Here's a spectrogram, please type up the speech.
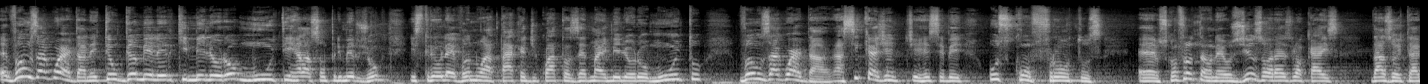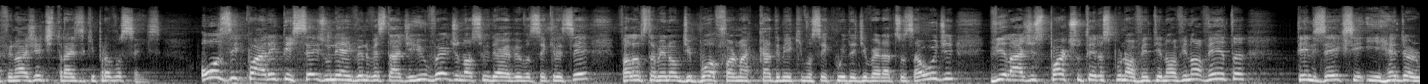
É, vamos aguardar, né? Tem o Gameleiro que melhorou muito em relação ao primeiro jogo. Estreou levando um ataque de 4 a 0 mas melhorou muito. Vamos aguardar. Assim que a gente receber os confrontos, é, os confrontos não, né? Os dias horários locais das oitavas final, a gente traz aqui para vocês. 11:46 UNIRV Universidade de Rio Verde. Nosso ideal é ver você crescer. Falamos também em nome de Boa Forma Academia que você cuida de verdade da sua saúde. Village Esporte chuteiras por 99,90. Tênis Ace e Header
